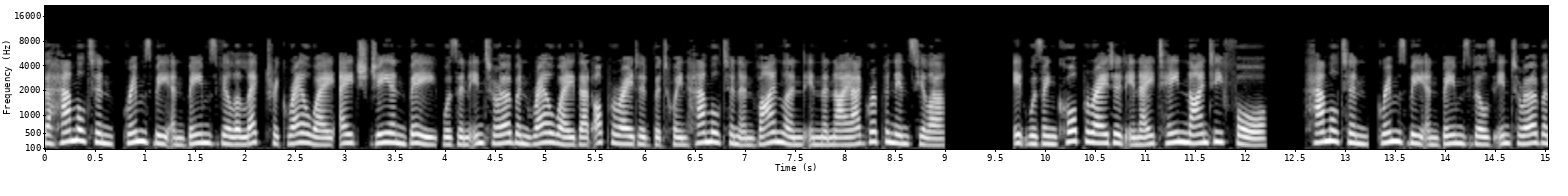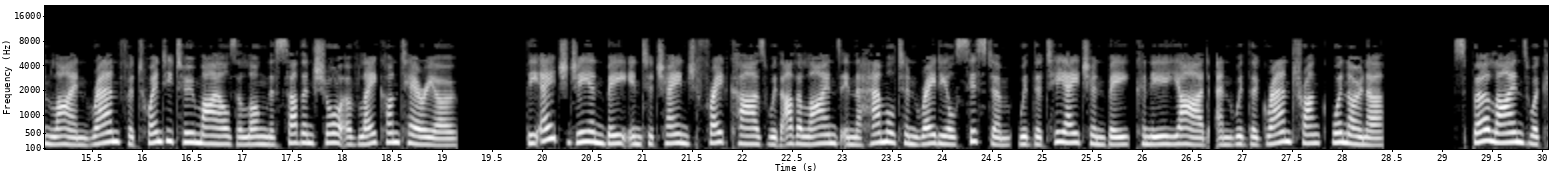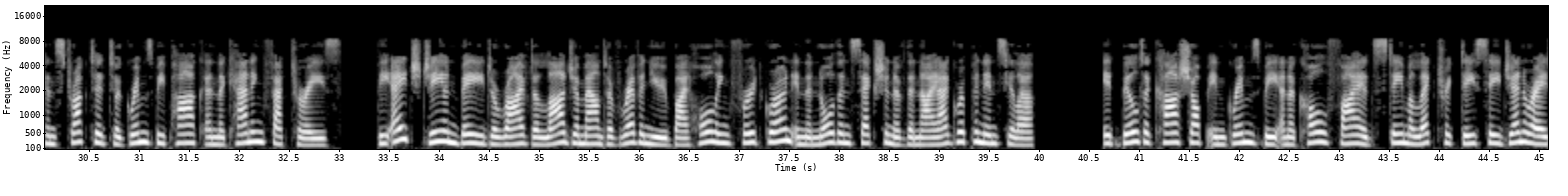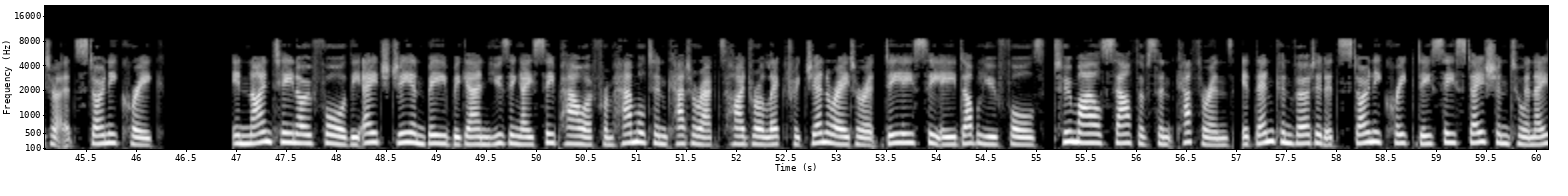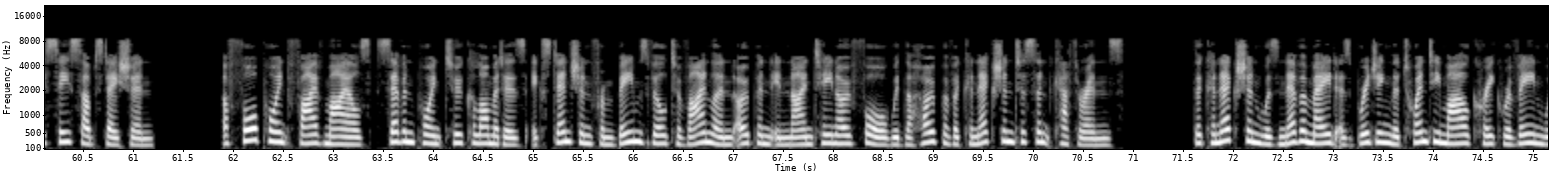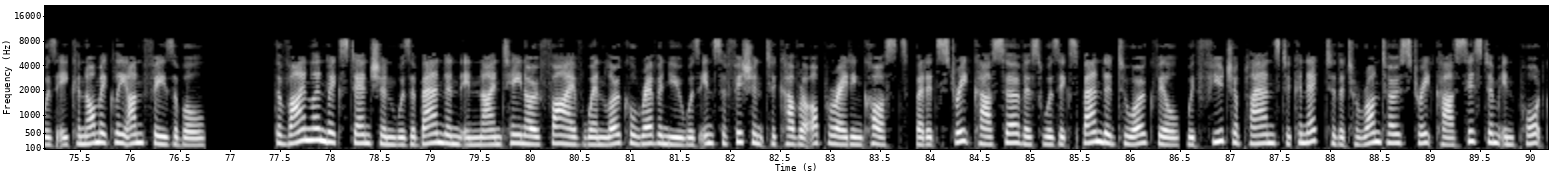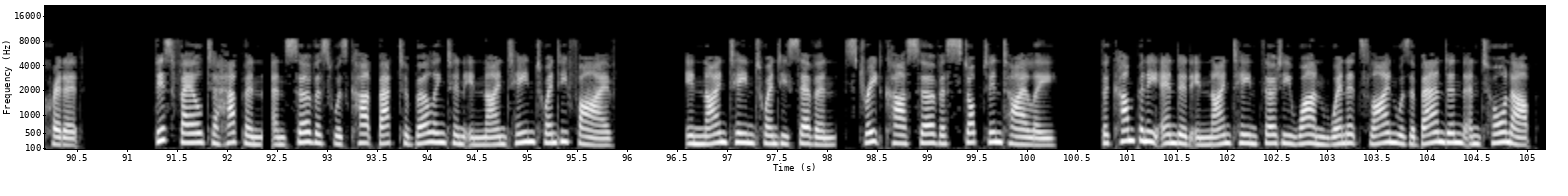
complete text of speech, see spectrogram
The Hamilton, Grimsby and Beamsville Electric Railway was an interurban railway that operated between Hamilton and Vineland in the Niagara Peninsula. It was incorporated in 1894. Hamilton, Grimsby and Beamsville's interurban line ran for 22 miles along the southern shore of Lake Ontario. The HG&B interchanged freight cars with other lines in the Hamilton radial system, with the TH&B Yard and with the Grand Trunk Winona. Spur lines were constructed to Grimsby Park and the canning factories. The HG&B derived a large amount of revenue by hauling fruit grown in the northern section of the Niagara Peninsula. It built a car shop in Grimsby and a coal-fired steam-electric DC generator at Stony Creek. In 1904 the HG&B began using AC power from Hamilton Cataracts hydroelectric generator at DECEW Falls, 2 miles south of St. Catharines, it then converted its Stony Creek DC station to an AC substation. A 4.5 miles (7.2 kilometers) extension from Beamsville to Vineland opened in 1904 with the hope of a connection to St. Catharines. The connection was never made as bridging the 20-mile Creek Ravine was economically unfeasible. The Vineland extension was abandoned in 1905 when local revenue was insufficient to cover operating costs, but its streetcar service was expanded to Oakville, with future plans to connect to the Toronto streetcar system in Port Credit. This failed to happen, and service was cut back to Burlington in 1925. In 1927, streetcar service stopped entirely. The company ended in 1931 when its line was abandoned and torn up.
